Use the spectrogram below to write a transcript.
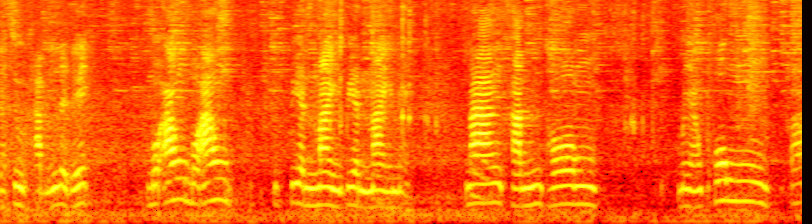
ก็ซื้อขันเลยเด้บ่เอาบ่เอาเปลี่ยนใหม่เปลี่ยนใหม่เนี่ยนางขันทอง มาอย่างพงอ่า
